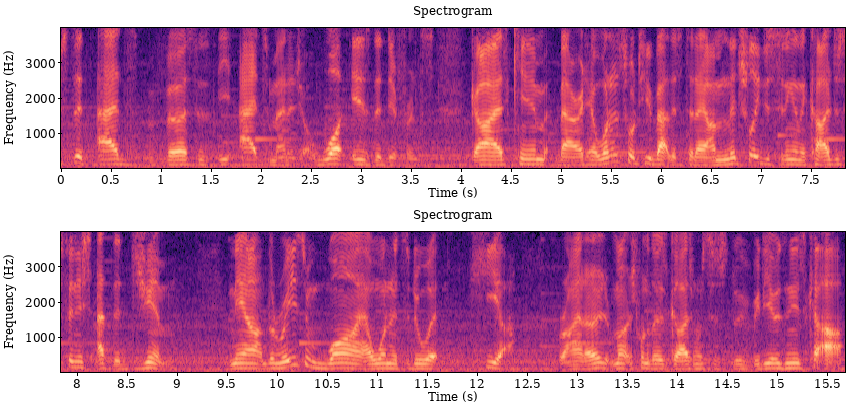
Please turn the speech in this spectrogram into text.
boosted ads versus the ads manager. What is the difference? Guys, Kim Barrett here. I wanted to talk to you about this today. I'm literally just sitting in the car, just finished at the gym. Now, the reason why I wanted to do it here, right? I'm not just one of those guys wants to do videos in his car.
